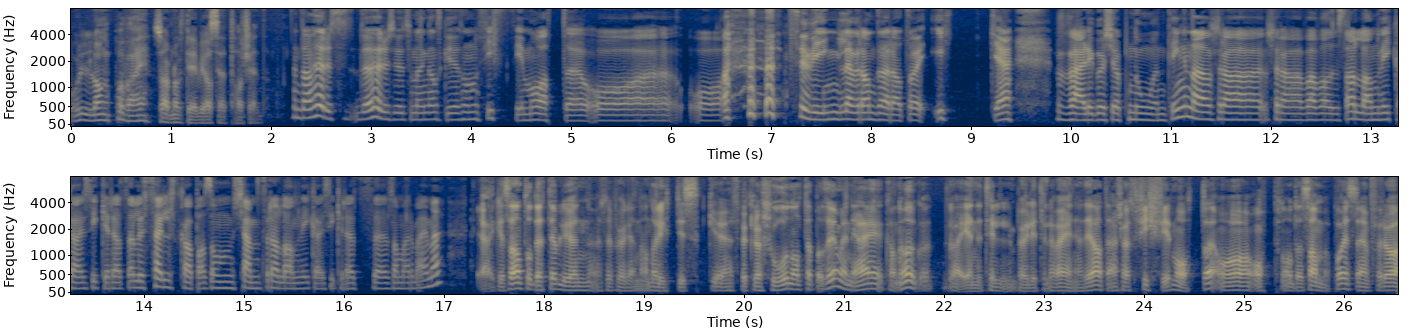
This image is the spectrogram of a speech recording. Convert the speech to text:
Og langt på vei så er det nok det vi har sett har skjedd. Men da høres, det høres ut som en ganske sånn fiffig måte å, å tvinge leverandører til å ikke ikke velger å kjøpe noen ting da, fra, fra hva var det du sa, land vi ikke har sikkerhets, eller selskaper som kommer fra land vi ikke har sikkerhetssamarbeid med? Ja, ikke sant. Og dette blir jo en, selvfølgelig en analytisk eh, spekulasjon, holdt jeg på å si. Men jeg kan jo være enig til, til å være enig i det, at det er en slags fiffig måte å oppnå det samme på, istedenfor å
